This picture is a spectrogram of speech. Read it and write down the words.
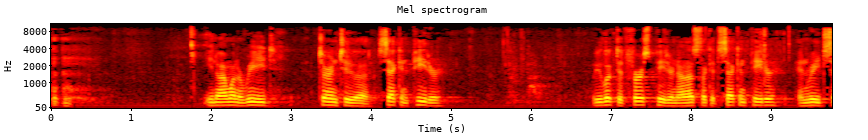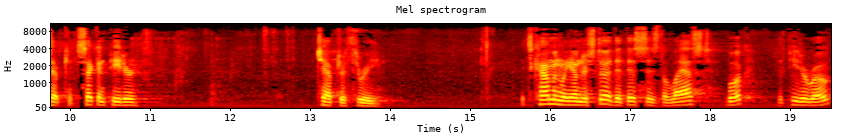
you know, I want to read, turn to uh, 2 Peter. We looked at 1 Peter, now let's look at 2 Peter and read 2 Peter chapter 3. It's commonly understood that this is the last book that Peter wrote.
